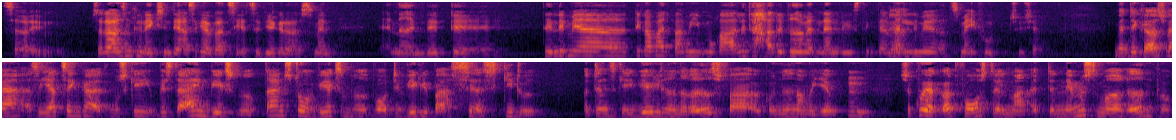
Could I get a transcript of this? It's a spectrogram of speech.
Så, øhm, så der er også en connection der, og så kan jeg godt se, at så virker det også, men andet end lidt... Øh, det er en lidt mere... Det kan godt være, at det bare min morale, der har det bedre med den anden løsning. Den er Ja. lidt mere smagfuld, synes jeg. Men det kan også være, altså jeg tænker, at måske, hvis der er en virksomhed, der er en stor virksomhed, hvor det virkelig bare ser skidt ud, og den skal i virkeligheden reddes fra at gå nedenom og hjem, Mm. så kunne jeg godt forestille mig, at den nemmeste måde at redde den på,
